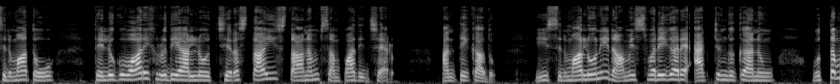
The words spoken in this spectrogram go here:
సినిమాతో తెలుగువారి హృదయాల్లో చిరస్థాయి స్థానం సంపాదించారు. అంతేకాదు ఈ సినిమాలోని రామేశ్వరి గారి యాక్టింగ్ గాను ఉత్తమ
